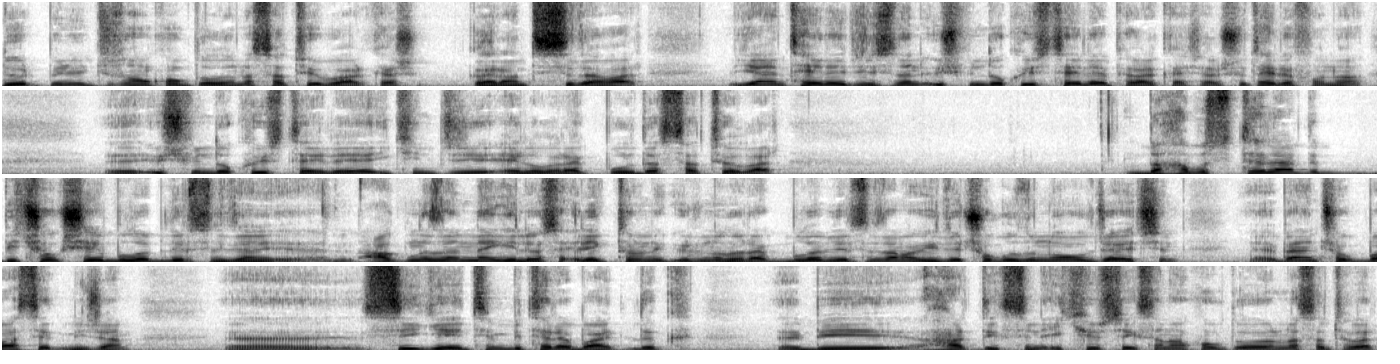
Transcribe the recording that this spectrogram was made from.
4300 Hong Kong dolarına satıyor bu arkadaş. Garantisi de var. Yani TL cinsinden 3900 TL yapıyor arkadaşlar. Şu telefonu e, 3900 TL'ye ikinci el olarak burada satıyorlar. Daha bu sitelerde birçok şey bulabilirsiniz. Yani e, aklınıza ne geliyorsa elektronik ürün olarak bulabilirsiniz ama video çok uzun olacağı için e, ben çok bahsetmeyeceğim. E, Seagate'in 1 TB'lık e, bir hard diskini 280 Hong dolarına satıyorlar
